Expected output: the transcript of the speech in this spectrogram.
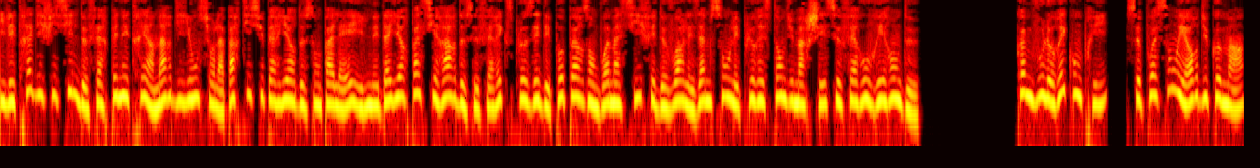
il est très difficile de faire pénétrer un ardillon sur la partie supérieure de son palais et il n'est d'ailleurs pas si rare de se faire exploser des poppers en bois massif et de voir les hameçons les plus restants du marché se faire ouvrir en deux. Comme vous l'aurez compris, ce poisson est hors du commun,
